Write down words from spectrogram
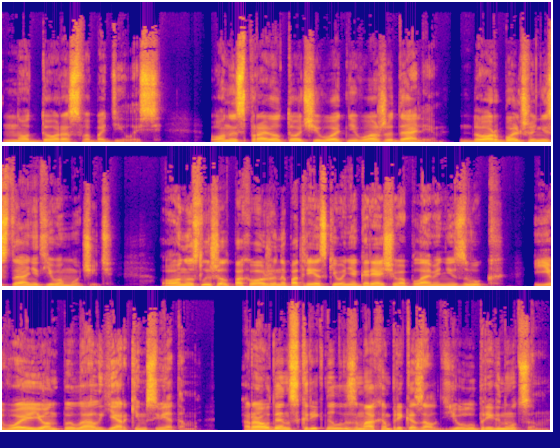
Но Дор освободилась. Он исправил то, чего от него ожидали. Дор больше не станет его мучить. Он услышал похожий на потрескивание горящего пламени звук. Его ион пылал ярким светом. Рауден вскрикнул и взмахом приказал Дьюлу пригнуться,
